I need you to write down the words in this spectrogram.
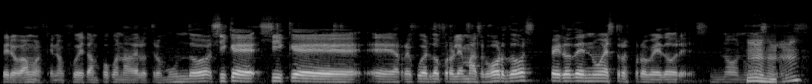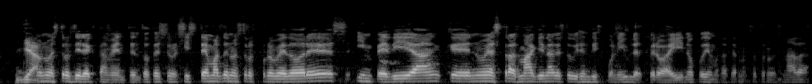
pero vamos, que no fue tampoco nada del otro mundo. Sí que, sí que eh, recuerdo problemas gordos, pero de nuestros proveedores, no nuestros, no nuestros directamente. Entonces, los sistemas de nuestros proveedores impedían que nuestras máquinas estuviesen disponibles, pero ahí no podíamos hacer nosotros nada.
